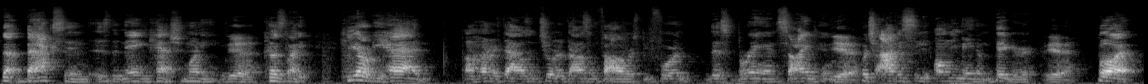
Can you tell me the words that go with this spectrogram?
that backs him is the name Cash Money, Yeah. because like he already had a hundred thousand, two hundred thousand followers before this brand signed him. Yeah. Which obviously only made him bigger. Yeah. But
